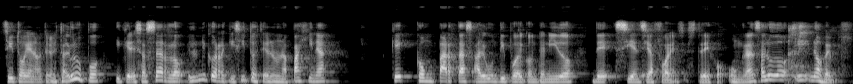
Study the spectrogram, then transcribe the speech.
si todavía no tenés el grupo y querés hacerlo, el único requisito es tener una página que compartas algún tipo de contenido de ciencias forenses. Te dejo un gran saludo y nos vemos.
